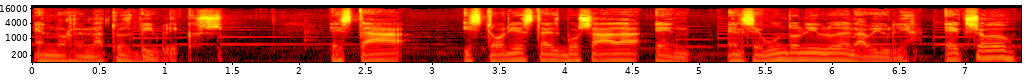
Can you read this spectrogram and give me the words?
en los relatos bíblicos. Esta historia está esbozada en el segundo libro de la Biblia, Éxodo,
